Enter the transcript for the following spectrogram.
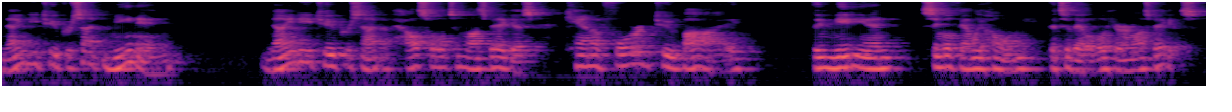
92%, meaning 92% of households in Las Vegas can afford to buy the median single family home that's available here in Las Vegas.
